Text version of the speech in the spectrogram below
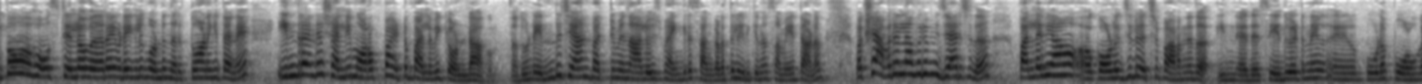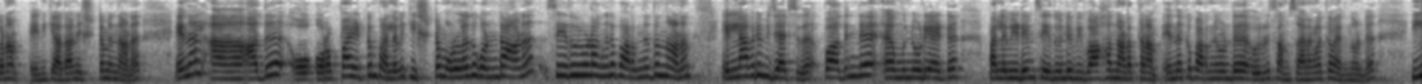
ഇപ്പോൾ ഹോസ്റ്റലിലോ വേറെ എവിടെയെങ്കിലും കൊണ്ട് നിർത്തുവാണെങ്കിൽ തന്നെ ഇന്ദ്രന്റെ ശല്യം ഉറപ്പായിട്ടും പല്ലവിക്ക് ഉണ്ടാകും. അതുകൊണ്ട് എന്ത് ചെയ്യാൻ പറ്റും എന്ന് ആലോചിച്ച് ഭയങ്കര സങ്കടത്തിലിരിക്കുന്ന സമയത്താണ്. പക്ഷെ അവരെല്ലാവരും വിചാരിച്ചത് പല്ലവി ആ കോളേജിൽ വെച്ച് പറഞ്ഞത് സേതുവേട്ടനെ കൂടെ പോകണം എനിക്ക് അതാണ് ഇഷ്ടമെന്നാണ്. എന്നാൽ അത് ഉറപ്പായിട്ടും പല്ലവിക്ക് ഇഷ്ടമുള്ളത് കൊണ്ടാണ് സേതുവിനോട് അങ്ങനെ പറഞ്ഞതെന്നാണ് എല്ലാവരും വിചാരിച്ചത്. അപ്പോൾ അതിന്റെ മുന്നോടിയായിട്ട് പല്ലവിയുടെയും സേതുവിന്റെ വിവാഹം നടത്തണം എന്നൊക്കെ പറഞ്ഞുകൊണ്ട് ഒരു സംസാരങ്ങളൊക്കെ വരുന്നുണ്ട്. ഈ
